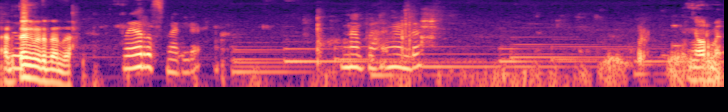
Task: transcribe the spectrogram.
അടുത്തെങ്കിലും എടുത്തെന്താ വേറെ സ്മെല്ല്. എന്നാ നോർമൽ.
